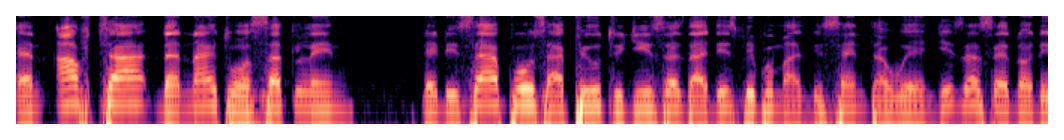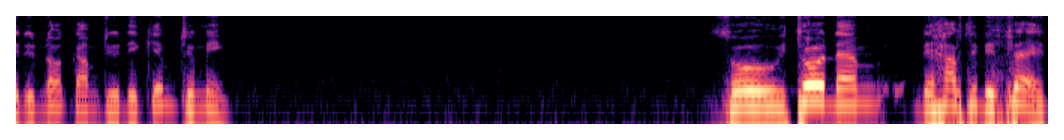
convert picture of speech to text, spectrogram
And after the night was settling, the disciples appealed to Jesus that these people must be sent away. And Jesus said, No, they did not come to you, they came to me. So he told them they have to be fed.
